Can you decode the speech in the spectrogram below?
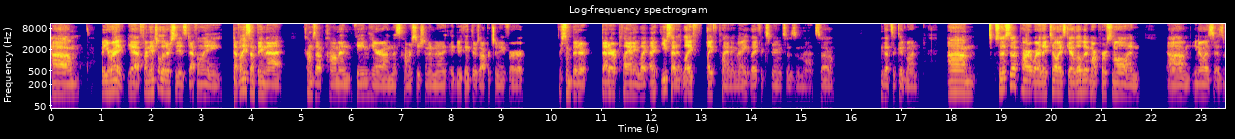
Um, but you're right. Yeah, financial literacy is definitely definitely something that comes up common theme here on this conversation, and I, I do think there's opportunity for for some better better planning. Like I, you said it, life life planning, right? Life experiences and that. So that's a good one. Um, so this is a part where they always get a little bit more personal and um, you know, as, as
